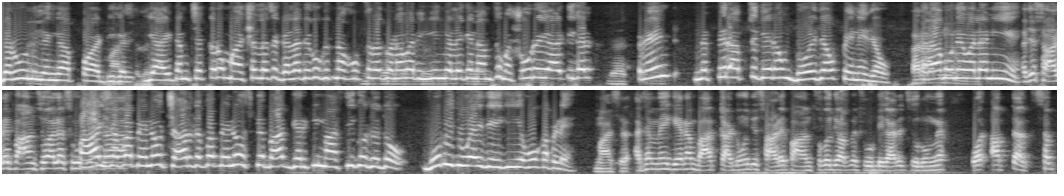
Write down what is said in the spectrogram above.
ज़रूर मिलेंगे आपको आर्टिकल ये आइटम चेक करो माशाल्लाह से गला देखो कितना खूबसूरत बना हुआ रिंगिंग गले के नाम से मशहूर है ये आर्टिकल प्रिंट मैं फिर आपसे कह रहा हूँ धोए जाओ पहने जाओ। खराब होने वाला नहीं है। अच्छा साढ़े पाँच सौ वाला सूट पाँच दफ़ा पहनो चार दफ़ा पहनो उसके बाद घर की मासी को दे दो। वो भी दुआई देगी ये वो कपड़े। माशाल्लाह। अच्छा मैं कह रहा हूँ बात काटूँगा जो साढ़े पाँच सौ का जो आपने सूट दिखाया था शुरू में और अब तक सब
